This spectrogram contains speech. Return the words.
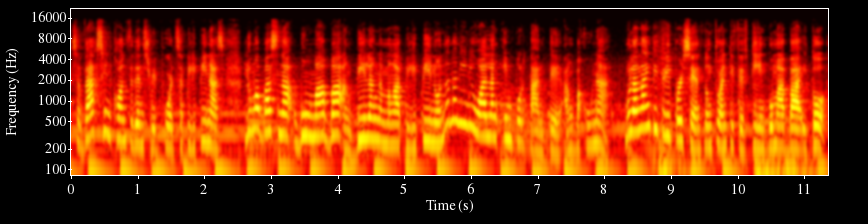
sa Vaccine Confidence Report sa Pilipinas, lumabas na bumaba ang bilang ng mga Pilipino na naniniwalang importante ang bakuna. Mula 93% noong 2015, bumaba ito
